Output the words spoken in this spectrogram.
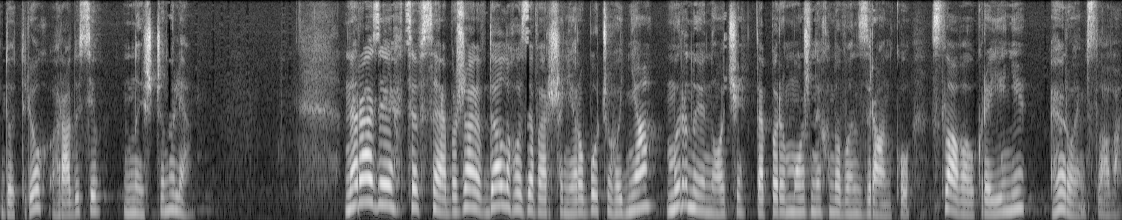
до 3 градусів нижче нуля. Наразі це все. Бажаю вдалого завершення робочого дня, мирної ночі та переможних новин зранку. Слава Україні! Героям слава!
